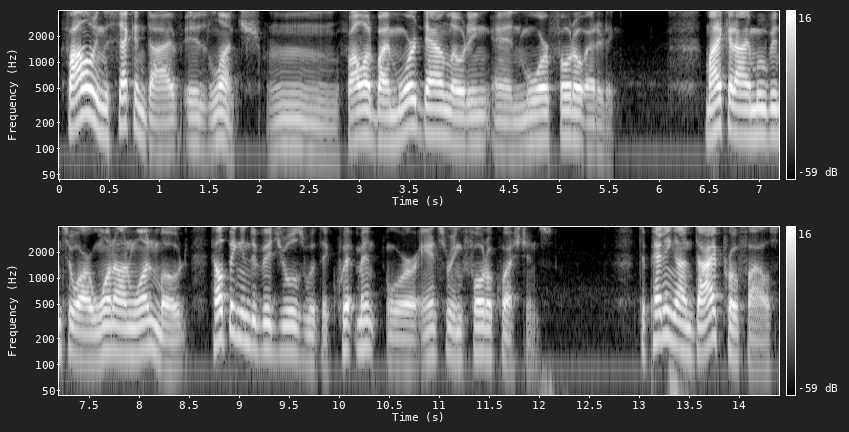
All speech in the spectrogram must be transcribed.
Following the second dive is lunch, mm, followed by more downloading and more photo editing. Mike and I move into our one on one mode, helping individuals with equipment or answering photo questions. Depending on dive profiles,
